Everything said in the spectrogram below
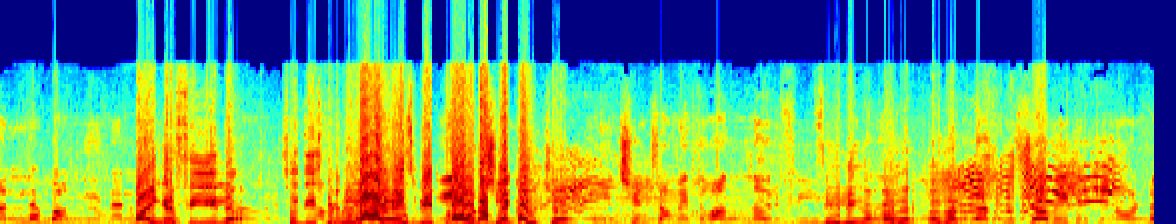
നല്ല ഭംഗി നല്ല ഭയങ്കര ഫീലാ so these people will always be proud of the culture സമയത്ത് വന്ന ഒരു ഫീൽ ഫീലിംഗ് അതെ, അതെ. പ്രിസർവ് ചെയ്തിരിക്കുന്നതുകൊണ്ട്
